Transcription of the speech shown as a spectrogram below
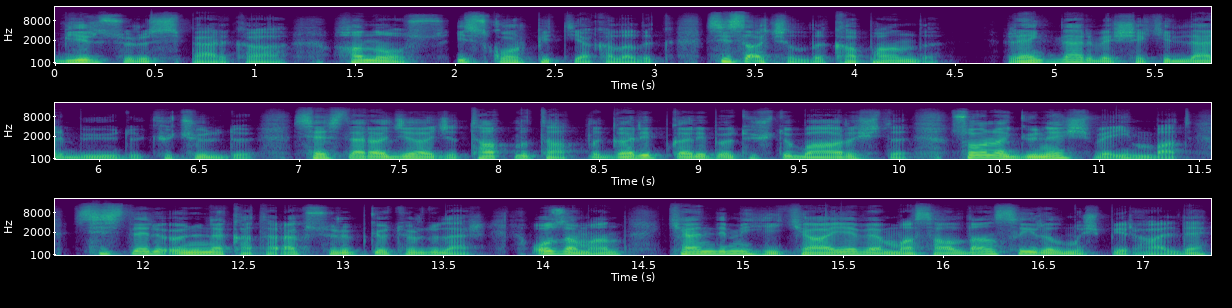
bir sürü sperka, hanos, iskorpit yakaladık. Sis açıldı, kapandı. Renkler ve şekiller büyüdü, küçüldü. Sesler acı acı, tatlı tatlı, garip garip ötüştü, bağırıştı. Sonra güneş ve imbat sisleri önüne katarak sürüp götürdüler. O zaman kendimi hikaye ve masaldan sıyrılmış bir halde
